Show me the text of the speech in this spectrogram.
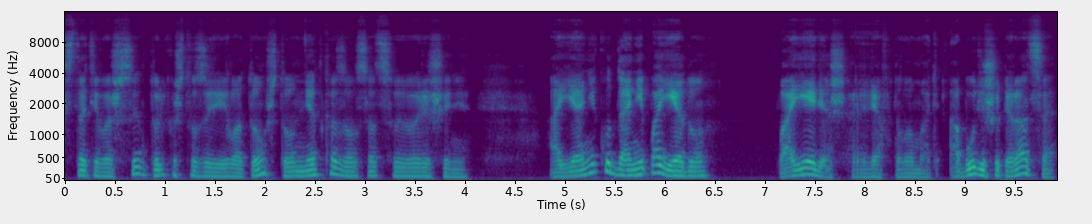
Кстати, ваш сын только что заявил о том, что он не отказался от своего решения. — А я никуда не поеду. — Поедешь, — рявкнула мать, — а будешь упираться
